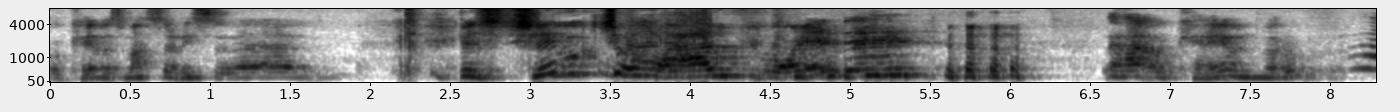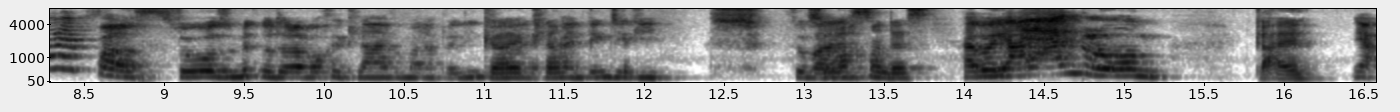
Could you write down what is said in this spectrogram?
okay, was machst du? Und ich so, äh, bist Schlittschuh fahren. Freundin? ah, okay, und warum? Einfach so, so mitten unter der Woche, klar, einfach mal nach Berlin Geil, fahren. klar. Kein Ding, Digi. So, so macht man das. Aber ja, Angelung. Geil. Ja,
